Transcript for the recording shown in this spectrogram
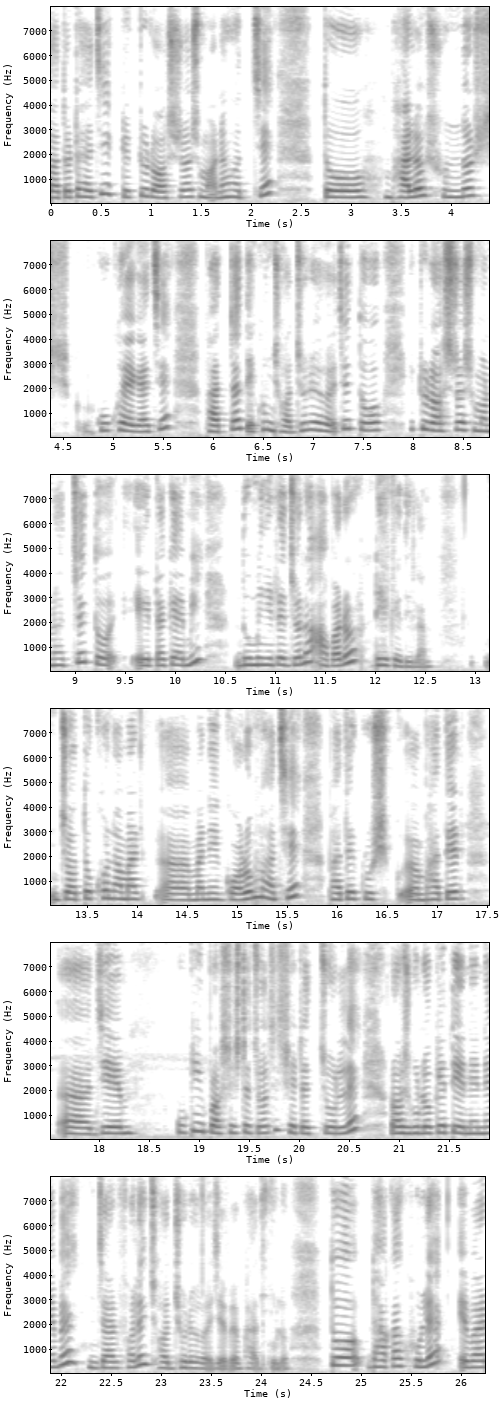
কতটা হয়েছে? একটু একটু রস রস মনে হচ্ছে। তো ভালো, সুন্দর কুক হয়ে গেছে ভাতটা। দেখুন, ঝরঝরে হয়েছে। তো একটু রস রস মনে হচ্ছে। তো এটাকে আমি দু মিনিটের জন্য আবারও ঢেকে দিলাম। যতক্ষণ আমার মানে গরম আছে, ভাতের ক্রুশ ভাতের যে কুকিং প্রসেসটা চলছে, সেটা চললে রসগুলোকে টেনে নেবে, যার ফলে ঝরঝরে হয়ে যাবে ভাতগুলো। তো ঢাকা খুলে এবার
